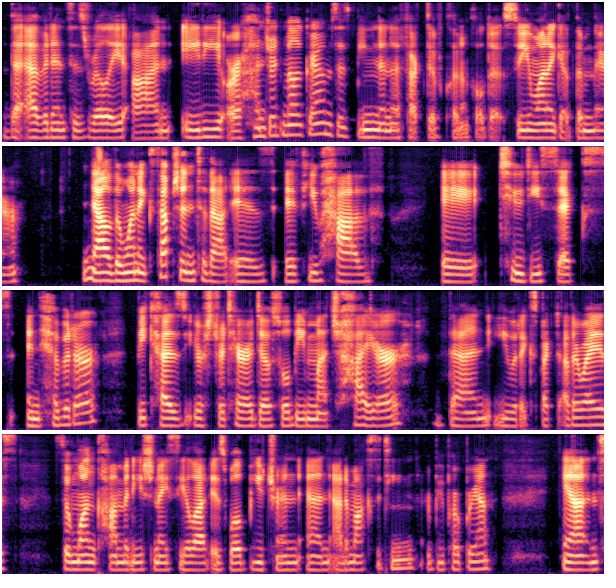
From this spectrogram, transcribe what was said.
the evidence is really on 80 or 100 milligrams as being an effective clinical dose. So you want to get them there. Now, the one exception to that is if you have a 2D6 inhibitor, because your Strattera dose will be much higher than you would expect otherwise. So one combination I see a lot is Wellbutrin and atomoxetine or bupropion. And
